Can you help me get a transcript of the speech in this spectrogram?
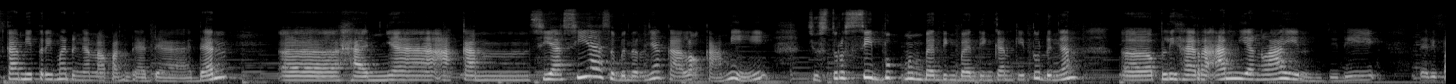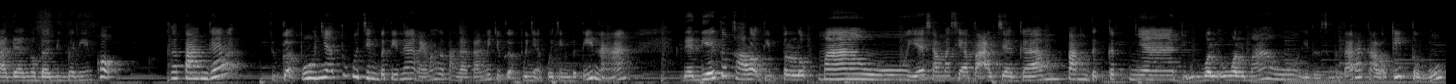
kami terima dengan lapang dada. Dan uh, hanya akan sia-sia sebenarnya kalau kami justru sibuk membanding-bandingkan gitu dengan uh, peliharaan yang lain. Jadi daripada ngebanding-bandingin kok tetangga juga punya tuh kucing betina. Memang tetangga kami juga punya kucing betina dan dia itu kalau dipeluk mau ya sama siapa aja gampang deketnya diuwel-uwel mau gitu sementara kalau gitu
